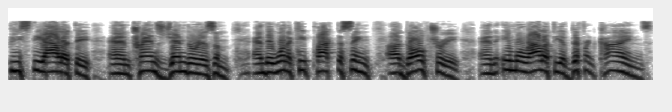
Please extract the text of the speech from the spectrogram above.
bestiality and transgenderism and they want to keep practicing adultery and immorality of different kinds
